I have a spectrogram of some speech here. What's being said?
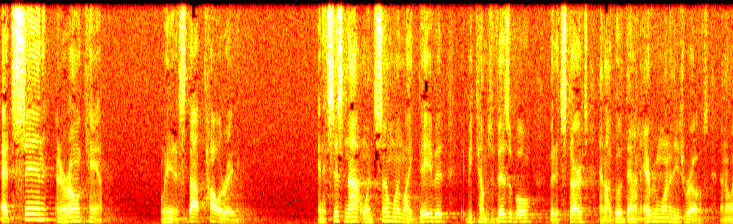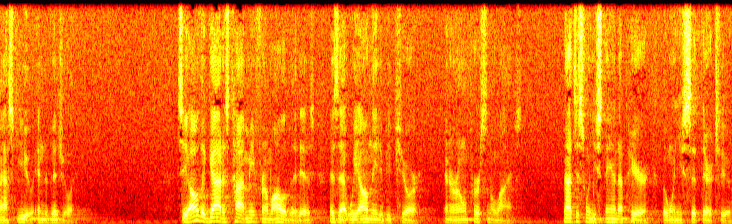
at sin in our own camp. We need to stop tolerating it. And it's just not when someone like David becomes visible, but it starts, and I'll go down every one of these rows, and I'll ask you individually. See, all that God has taught me from all of it is, is that we all need to be pure in our own personal lives. Not just when you stand up here, but when you sit there too.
